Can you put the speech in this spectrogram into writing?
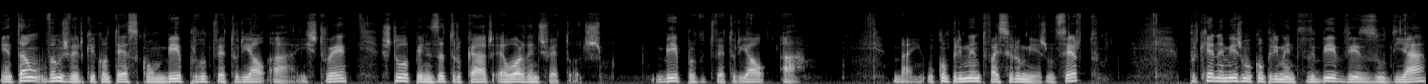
Então, vamos ver o que acontece com B produto vetorial A, isto é, estou apenas a trocar a ordem dos vetores. B produto vetorial A. Bem, o comprimento vai ser o mesmo, certo? Porque é na mesma o comprimento de B vezes o de A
